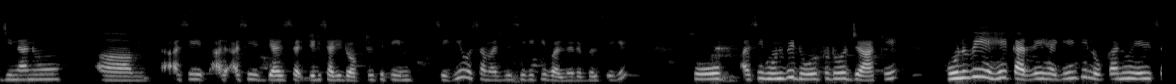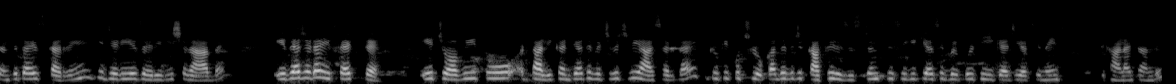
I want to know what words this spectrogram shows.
ਜਿਨ੍ਹਾਂ ਨੂੰ ਅਸੀਂ ਅਸੀਂ ਜਿਹੜੀ ਸਾਡੀ ਡਾਕਟਰਸ ਦੀ ਟੀਮ ਸੀਗੀ, ਉਹ ਸਮਝਦੀ ਸੀਗੀ ਕਿ ਵਲਨਰੇਬਲ ਸੀਗੇ। ਸੋ ਅਸੀਂ ਹੁਣ ਵੀ ਡੋਰ ਟੂ ਡੋਰ ਜਾ ਕੇ ਹੁਣ ਵੀ ਇਹ ਕਰ ਰਹੇ ਹੈਗੇ ਹਾਂ ਕਿ ਲੋਕਾਂ ਨੂੰ ਇਹ ਸੈਂਸਿਟਾਈਜ਼ ਕਰ ਰਹੇ ਹਾਂ ਕਿ ਜਿਹੜੀ ਇਹ ਜ਼ਹਿਰੀਲੀ ਸ਼ਰਾਬ ਹੈ, ਇਹਦਾ ਜਿਹੜਾ ਇਫੈਕਟ ਹੈ, ਇਹ 24 ਤੋਂ 48 ਘੰਟਿਆਂ ਦੇ ਵਿੱਚ ਵਿੱਚ ਵੀ ਆ ਸਕਦਾ ਹੈ, ਕਿਉਂਕਿ ਕੁਝ ਲੋਕਾਂ ਦੇ ਵਿੱਚ ਕਾਫੀ ਰੈਜ਼ਿਸਟੈਂਸ ਵੀ ਸੀਗੀ ਕਿ ਅਸੀਂ ਬਿਲਕੁਲ ਠੀਕ ਹੈ ਜੀ, ਅਸੀਂ ਨਹੀਂ ਦਿਖਾਣਾ ਚਾਹੁੰਦੇ।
